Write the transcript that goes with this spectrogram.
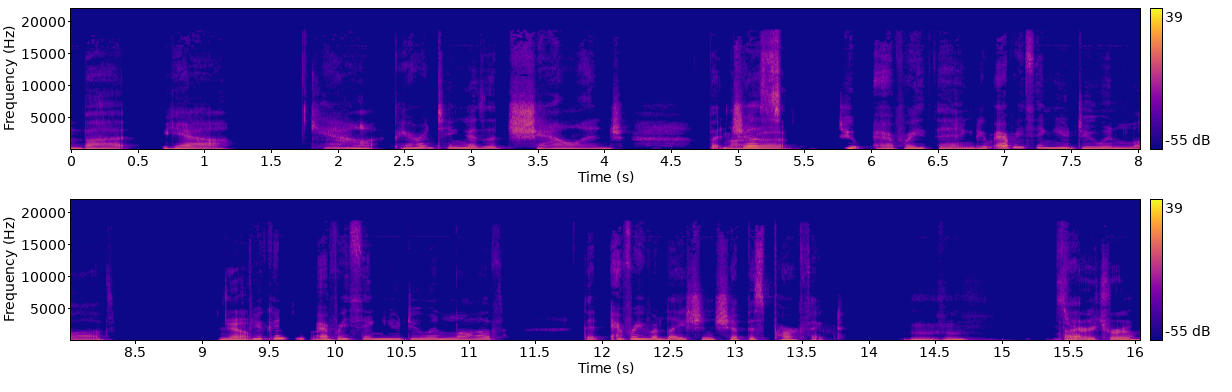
But yeah, yeah, parenting is a challenge, but I just bet. Do everything. Do everything you do in love. Yeah, If you can do everything you do in love, then every relationship is perfect. mm-hmm. It's But- very true.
